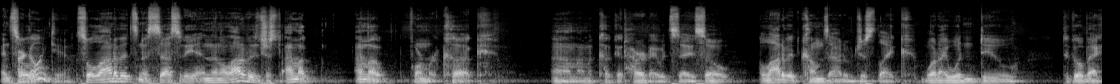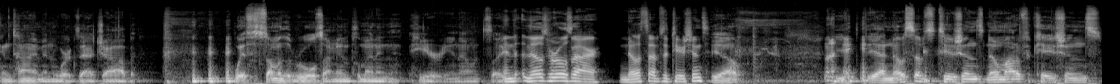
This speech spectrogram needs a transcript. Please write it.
and so Are going to. So a lot of it's necessity, and then a lot of it is just I'm a I'm a former cook. Um, I'm a cook at heart, I would say. So a lot of it comes out of just like what I wouldn't do to go back in time and work that job with some of the rules I'm implementing here. You know, it's like and th- those rules are no substitutions. Yeah. Yeah, no substitutions, no modifications.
